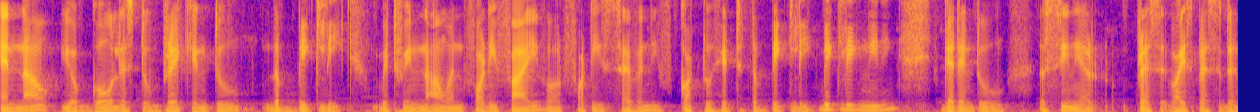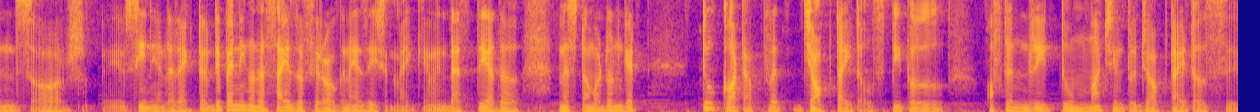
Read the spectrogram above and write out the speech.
and now your goal is to break into the big league. Between now and 45 or 47, you've got to hit the big league. Big league meaning you get into the senior pres- vice presidents or senior director, depending on the size of your organization. Like, I mean, that's the other misnomer. Don't get too caught up with job titles. People often read too much into job titles. It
